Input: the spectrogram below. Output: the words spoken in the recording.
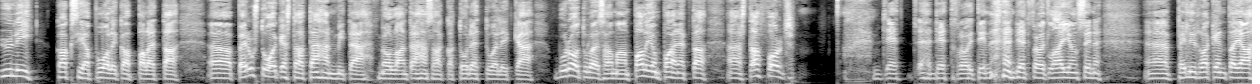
yli kaksi ja puoli kappaletta perustuu oikeastaan tähän, mitä me ollaan tähän saakka todettu, eli Buro tulee saamaan paljon painetta, Stafford Detroitin, Detroit Lionsin pelirakentaja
